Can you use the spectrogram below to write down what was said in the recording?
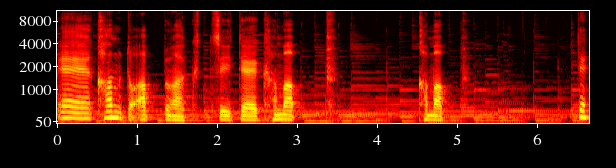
えー、come と up がくっついて come up come up で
